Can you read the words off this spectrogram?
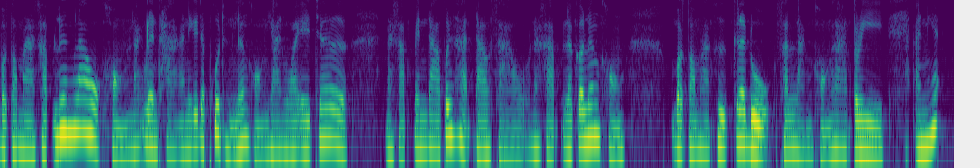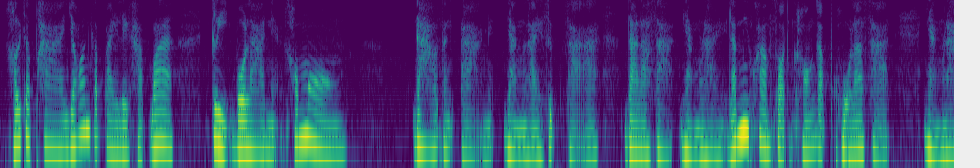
บทต่อมาครับ เรื่องเล่าของนักเดินทาง อันนี้ก็จะพูดถึงเรื่องของยาน Voyager นะครับ เป็นดาวพฤหัสดาวเสาร์นะครับ แล้วก็เรื่องของบทต่อมาคือกระดูกสันหลังของราตรี อันนี้เขาจะพาย้อนกลับไปเลยครับว่ากรีกโบราณเนี่ยเขามองดาวต่างๆเนี่ยอย่างไรศึกษาดาราศาสตร์อย่างไร และมีความสอดคล้องกับโหราศาสตร์อย่างไร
